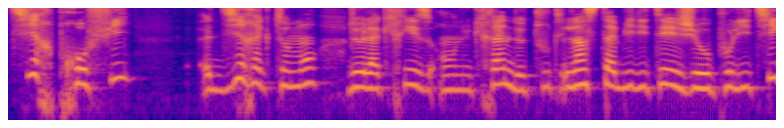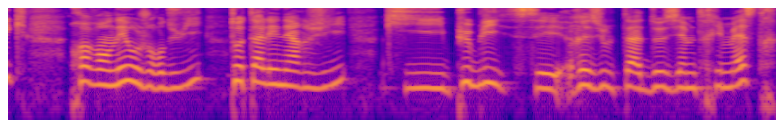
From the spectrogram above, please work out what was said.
tirent profit directement de la crise en Ukraine, de toute l'instabilité géopolitique. Preuve en est aujourd'hui Total Energy qui publie ses résultats deuxième trimestre,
